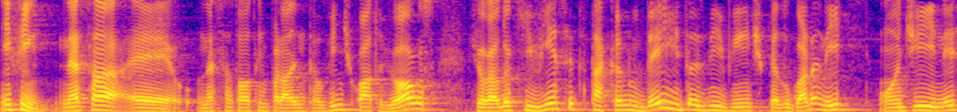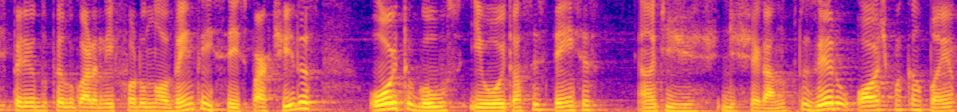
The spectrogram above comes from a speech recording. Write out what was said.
Enfim, nessa, é, nessa atual temporada, então, 24 jogos, jogador que vinha se destacando desde 2020 pelo Guarani, onde nesse período pelo Guarani foram 96 partidas, 8 gols e 8 assistências antes de chegar no Cruzeiro. Ótima campanha.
